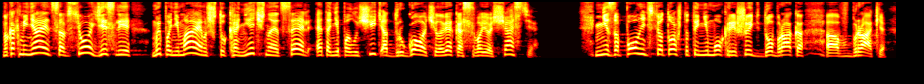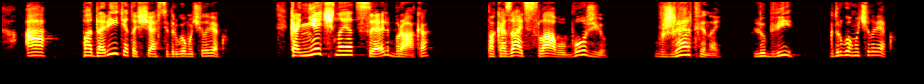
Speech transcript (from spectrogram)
Но как меняется все, если мы понимаем, что конечная цель – это не получить от другого человека свое счастье, не заполнить все то, что ты не мог решить до брака а, в браке, а подарить это счастье другому человеку. Конечная цель брака – показать славу Божью в жертвенной любви к другому человеку.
